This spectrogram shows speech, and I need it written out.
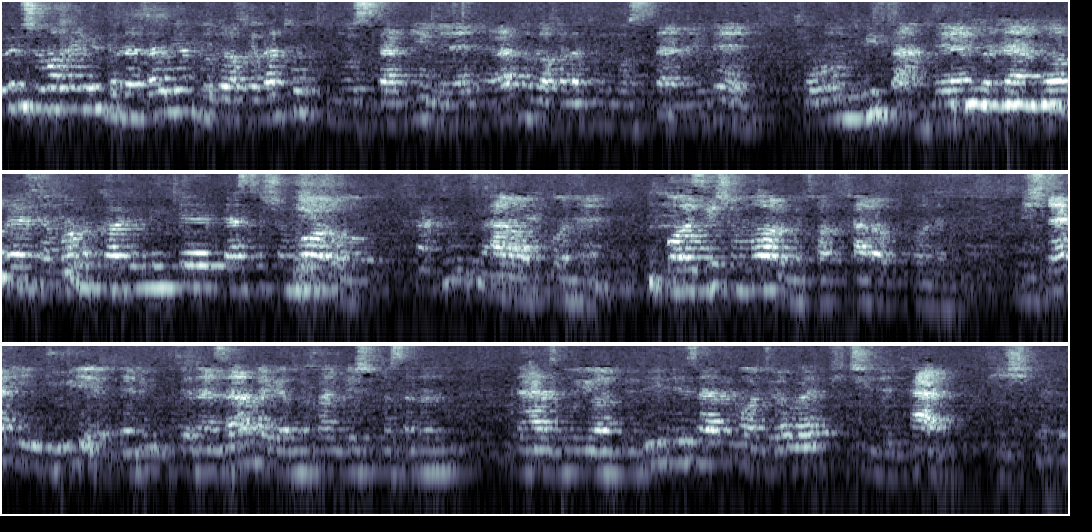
ببین شما خیلی به نظر میاد مداخلتون مستقیمه اینقدر مداخلتون مستقیمه که اون می‌فهمه و در واقع تمام کار اینه که دست شما رو خراب کنه. بازی شما رو می‌خواد خراب کنه. بیشتر اینجوریه. یعنی به نظرم اگر می‌خوایم بهش مثلا نظم و یاد بدید یه ذره ماجرا باید پیچیده تر پیش بره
